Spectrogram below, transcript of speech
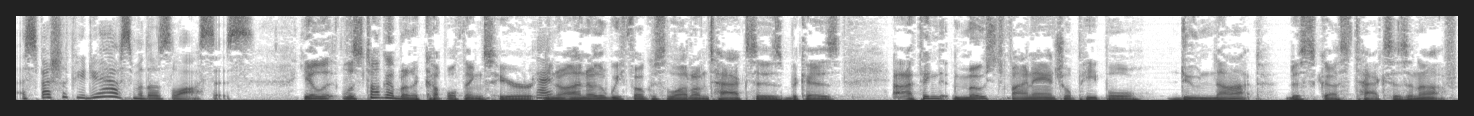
especially if you do have some of those losses. Yeah, let- let's talk about a couple things here. Okay. You know, I know that we focus a lot on taxes because I think that most financial people do not discuss taxes enough.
